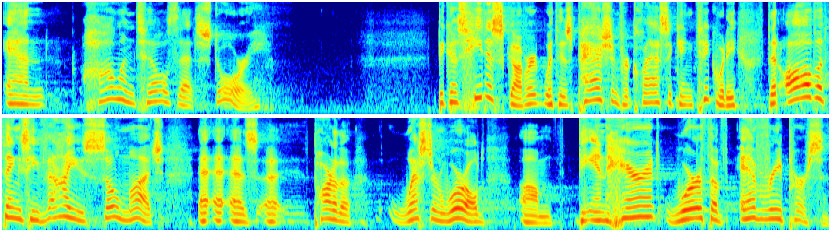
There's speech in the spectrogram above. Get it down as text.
And Holland tells that story because he discovered, with his passion for classic antiquity, that all the things he values so much as uh, part of the Western world, um, the inherent worth of every person,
